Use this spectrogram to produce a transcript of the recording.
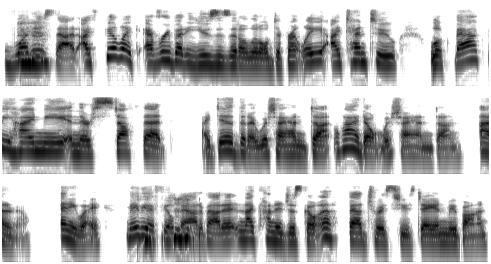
What mm-hmm. is that? I feel like everybody uses it a little differently. I tend to look back behind me and there's stuff that I did that I wish I hadn't done. Well, I don't wish I hadn't done. I don't know. Anyway, maybe I feel bad about it and I kind of just go, eh, bad choice Tuesday and move on.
